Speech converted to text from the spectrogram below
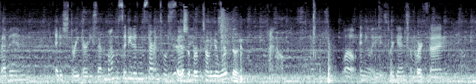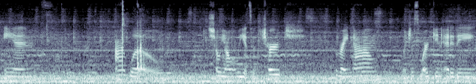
7. It is 3.37. Bible study doesn't start until 7. Yeah, it's the perfect time to get work done. I know. Well, anyways, we're getting some work done. And I will show y'all when we get to the church. Right now, we're just working, editing,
